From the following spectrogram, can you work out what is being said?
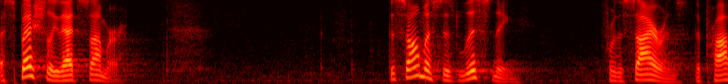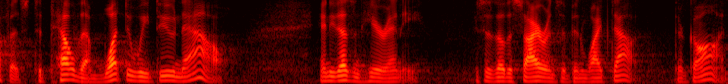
especially that summer. The psalmist is listening for the sirens, the prophets, to tell them, What do we do now? And he doesn't hear any. It's as though the sirens have been wiped out, they're gone.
